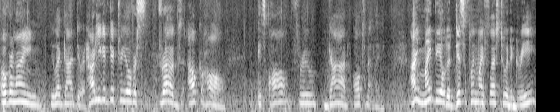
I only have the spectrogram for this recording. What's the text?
over lying? You let God do it. How do you get victory over drugs, alcohol? It's all through God ultimately. I might be able to discipline my flesh to a degree,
